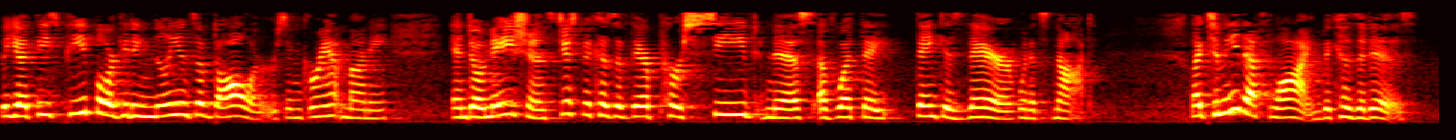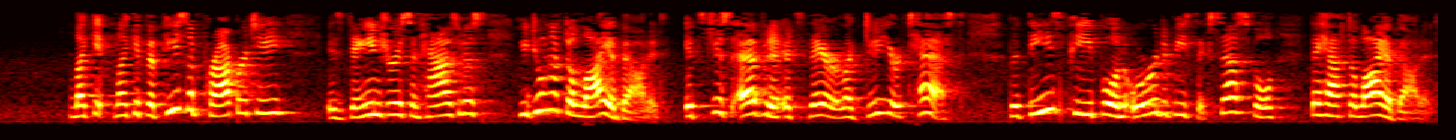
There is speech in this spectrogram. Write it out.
But yet these people are getting millions of dollars in grant money and donations just because of their perceivedness of what they think is there when it's not. Like to me that's lying because it is. Like it, like if a piece of property is dangerous and hazardous, you don't have to lie about it. It's just evident. It's there. Like, do your test. But these people, in order to be successful, they have to lie about it.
